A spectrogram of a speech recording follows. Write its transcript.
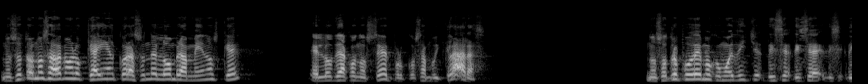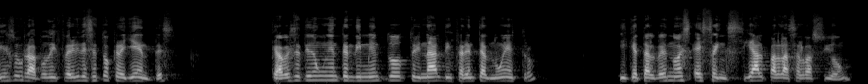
Nosotros no sabemos lo que hay en el corazón del hombre a menos que él lo dé a conocer por cosas muy claras. Nosotros podemos, como he dicho, dice, dice hace un rato, diferir de ciertos creyentes que a veces tienen un entendimiento doctrinal diferente al nuestro y que tal vez no es esencial para la salvación,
